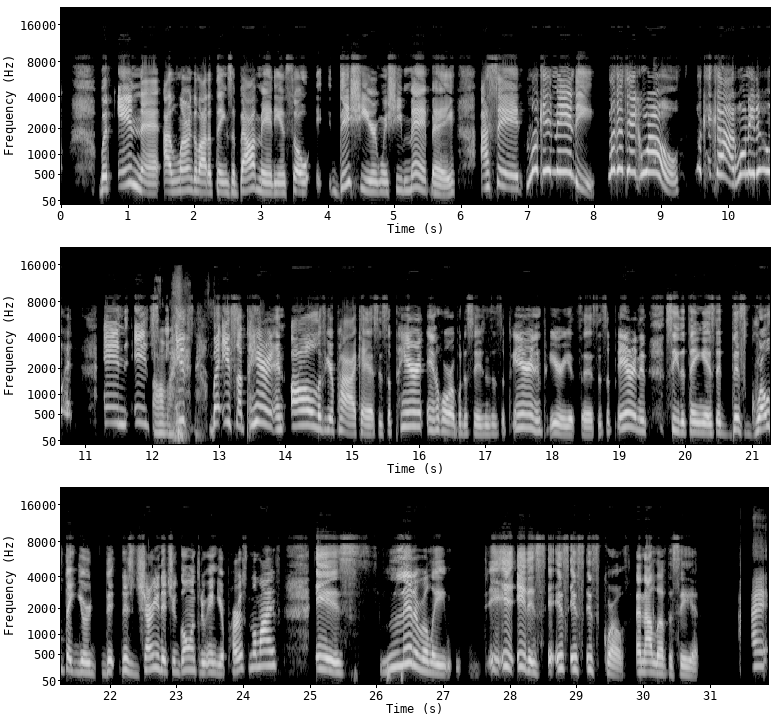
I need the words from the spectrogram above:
But in that, I learned a lot of things about Mandy. And so eh, this year when she met Bay, I said, Look at Mandy. Look at that growth. Look at God. Won't he do it? And it's Oh it's but it's apparent in all of your podcasts. It's apparent in Whoreible Decisions. It's apparent in period sis. It's apparent in see the thing is that this growth that you're th- this journey that you're going through in your personal life is literally it, it is it's it's it's growth and I love to see it. I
